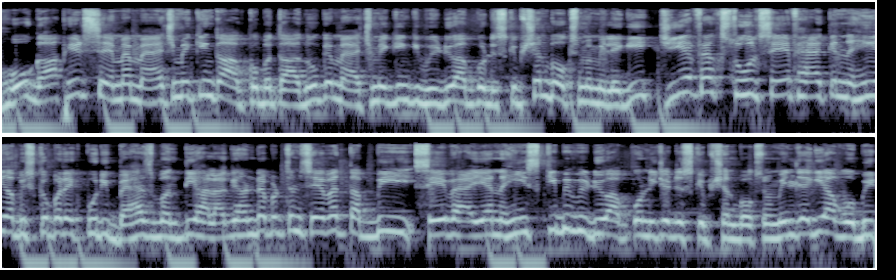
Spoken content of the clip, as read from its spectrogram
होगा, फिर से मैं मैच मेकिंग का आपको बता दूँ कि मैच मेकिंग की वीडियो आपको डिस्क्रिप्शन बॉक्स में मिलेगी। जीएफएक्स टूल सेफ़ है कि नहीं? अब इसके ऊपर एक पूरी बहस बनती है। हालाँकि हंड्रेड परसेंट सेव है, तब भी सेव है या नहीं, इसकी भी वीडियो आपको नीचे डिस्क्रिप्शन बॉक्स में मिल जाएगी। आप वो भी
